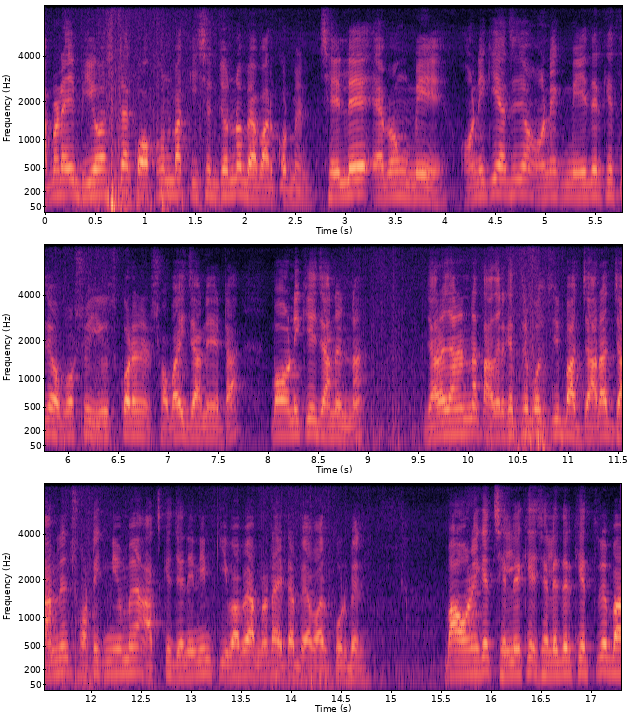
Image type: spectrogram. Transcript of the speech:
আপনারা এই ভিওয়াসটা কখন বা কিসের জন্য ব্যবহার করবেন? ছেলে এবং মেয়ে। অনেকেই আছে যে অনেক মেয়েদের ক্ষেত্রে অবশ্যই ইউজ করেন, সবাই জানে এটা, বা অনেকেই জানেন না। যারা জানেন না, তাদের ক্ষেত্রে বলছি, বা যারা জানেন সঠিক নিয়মে আজকে জেনে নিন কীভাবে আপনারা এটা ব্যবহার করবেন। বা অনেকে ছেলেকে ছেলেদের ক্ষেত্রে বা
